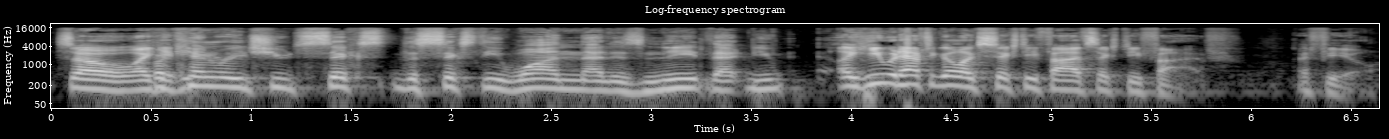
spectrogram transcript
So like But if Ken Reed shoots six, the sixty-one. That is neat. That you like he would have to go like 65 65, I feel.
